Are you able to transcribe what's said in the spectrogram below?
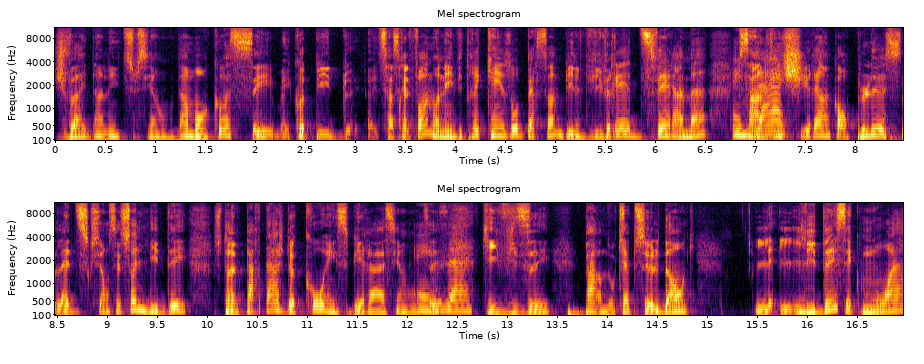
je veux être dans l'intuition. Dans mon cas, c'est, ben, écoute, puis ça serait le fun, on inviterait 15 autres personnes, puis ils vivraient différemment, ça enrichirait encore plus la discussion. C'est ça l'idée. C'est un partage de co-inspiration qui est visé par nos capsules. Donc, l'idée, c'est que moi,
